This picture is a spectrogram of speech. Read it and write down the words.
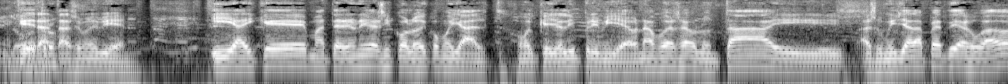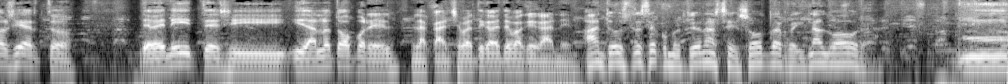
Hay que hidratarse muy bien. Y hay que mantener un nivel psicológico muy alto, como el que yo le imprimía, una fuerza de voluntad y asumir ya la pérdida del jugador, ¿cierto? De Benítez y, y darlo todo por él, en la cancha prácticamente para que ganen. Ah, entonces usted se convirtió en asesor de Reinaldo ahora. Mm,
